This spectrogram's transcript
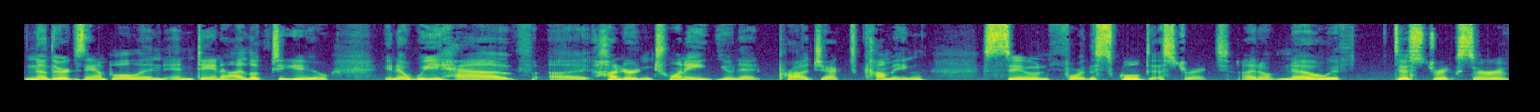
Another example, and, and Dana, I look to you. You know, we have a 120 unit project coming soon for the school district. I don't know if districts are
